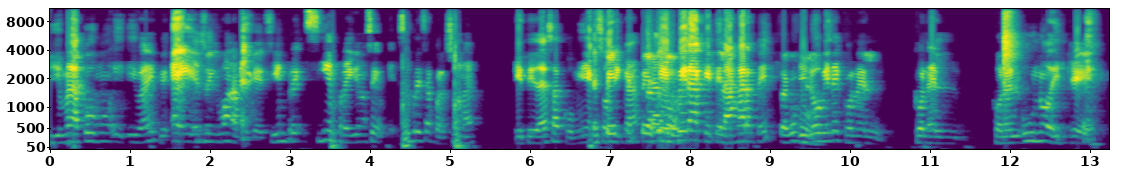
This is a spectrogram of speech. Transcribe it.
Y yo me la como y, y van a decir, ¡ey, eso es iguana! Porque siempre, siempre, yo no sé, siempre esa persona que te da esa comida exótica, espera que espera que te la jarte y luego viene con el, con el, con el uno de que,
